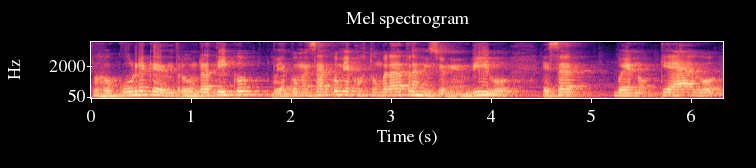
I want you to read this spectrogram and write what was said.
pues ocurre que dentro de un ratico voy a comenzar con mi acostumbrada transmisión en vivo. Esa, bueno, que hago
